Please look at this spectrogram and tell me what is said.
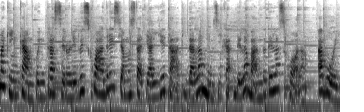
Prima che in campo entrassero le due squadre siamo stati allietati dalla musica della banda della scuola. A voi!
